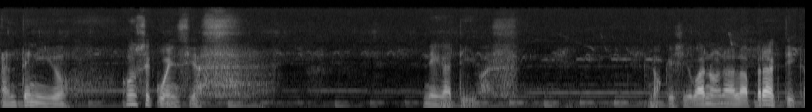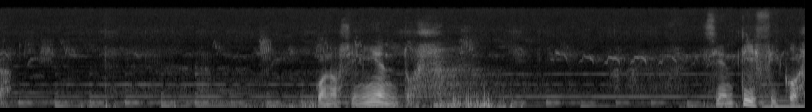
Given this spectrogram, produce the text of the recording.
han tenido consecuencias negativas. Los que llevaron a la práctica conocimientos científicos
